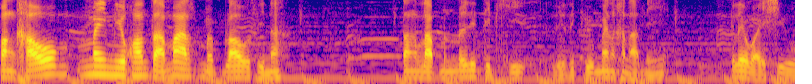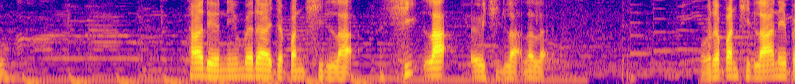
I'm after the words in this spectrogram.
ฝั่งเขาไม่มีความสามารถแบบเราสินะ ตั้งรับมันไม่ได้ติดคีหรือสกิลแม่นขนาดนี้ ก็เลยไหวชิว ถ้าเดือนนี้ไม่ได้จะปันชินละ ชิละ เออชิละนั่นแหละโหถ้าปันชินละนี่ไป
